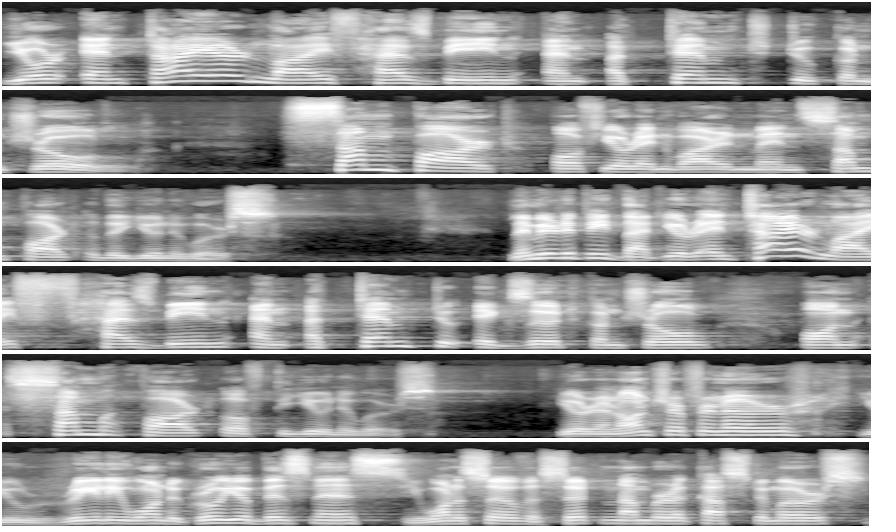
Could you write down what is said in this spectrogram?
Your entire life has been an attempt to control some part of your environment, some part of the universe. Let me repeat that. Your entire life has been an attempt to exert control on some part of the universe. You're an entrepreneur, you really want to grow your business, you want to serve a certain number of customers,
